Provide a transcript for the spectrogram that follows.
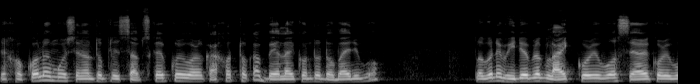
যে সকলোৱে মোৰ চেনেলটো প্লিজ ছাবস্ক্ৰাইব কৰিব আৰু কাষত থকা বেল আইকনটো দবাই দিব। লগতে ভিডিঅ'বিলাক লাইক কৰিব শ্বেয়াৰ কৰিব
